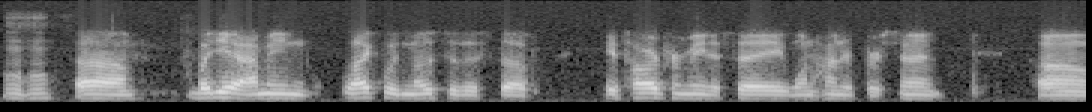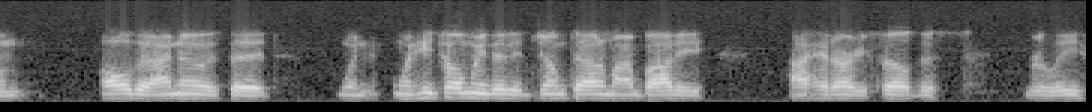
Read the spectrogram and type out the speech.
hmm Um, but yeah, I mean, like with most of this stuff, it's hard for me to say 100%. Um, all that I know is that when when he told me that it jumped out of my body, I had already felt this relief,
